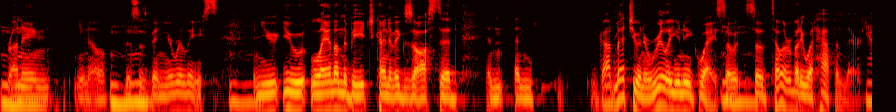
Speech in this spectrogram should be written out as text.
mm-hmm. running, you know mm-hmm. this has mm-hmm. been your release mm-hmm. and you you land on the beach kind of exhausted and and god met you in a really unique way so mm-hmm. so tell everybody what happened there yeah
